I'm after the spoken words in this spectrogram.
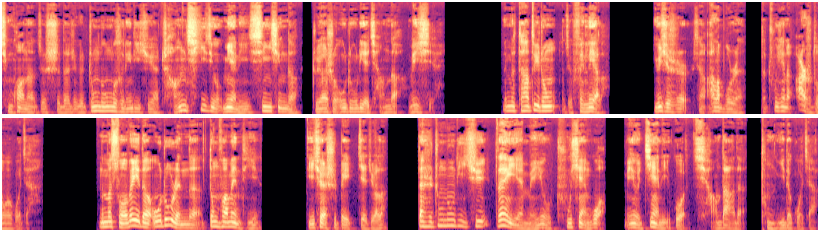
情况呢，就使得这个中东穆斯林地区啊，长期就面临新兴的，主要是欧洲列强的威胁。那么它最终就分裂了，尤其是像阿拉伯人，它出现了二十多个国家。那么所谓的欧洲人的东方问题，的确是被解决了，但是中东地区再也没有出现过，没有建立过强大的统一的国家，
